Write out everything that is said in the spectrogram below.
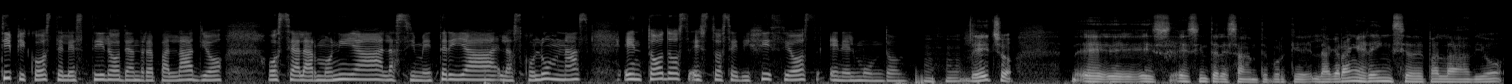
típicos del estilo de Andrea Palladio, o sea, la armonía, la simetría, las columnas en todos estos edificios en el mundo. De hecho, eh, es, es, interesante porque la gran herencia de Palladio,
